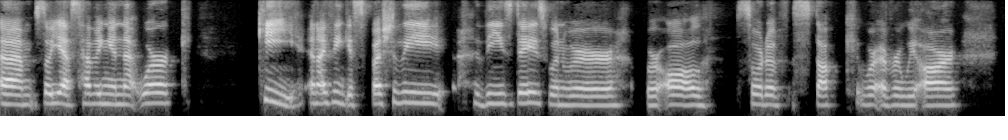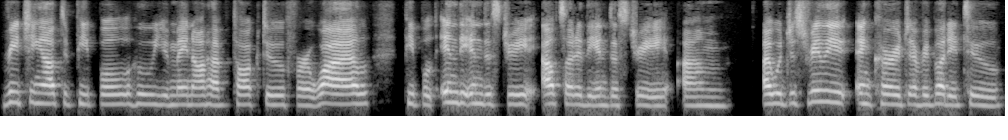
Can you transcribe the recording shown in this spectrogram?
Um, so yes, having a network key. And i think especially these days when we're we're all sort of stuck wherever we are reaching out to people who you may not have talked to for a while people in the industry outside of the industry um, i would just really encourage everybody to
